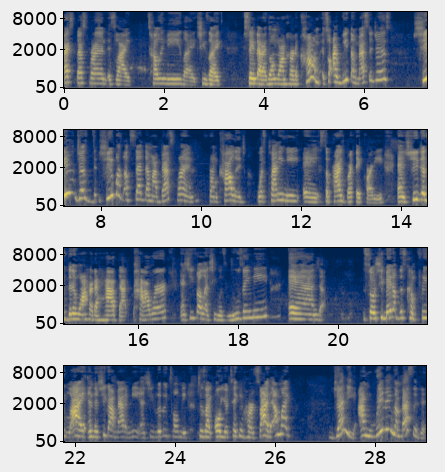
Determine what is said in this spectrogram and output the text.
ex best friend is like telling me like she's like saying that I don't want her to come. So I read the messages. She just she was upset that my best friend from college was planning me a surprise birthday party and she just didn't want her to have that power and she felt like she was losing me and so she made up this complete lie and then she got mad at me and she literally told me she's like oh you're taking her side and i'm like Jenny, I'm reading the messages.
